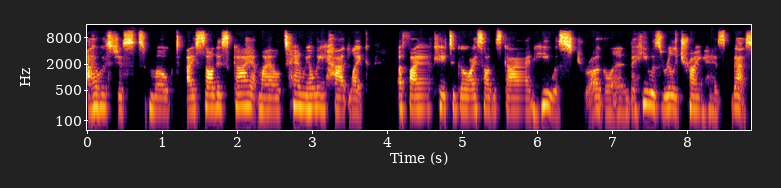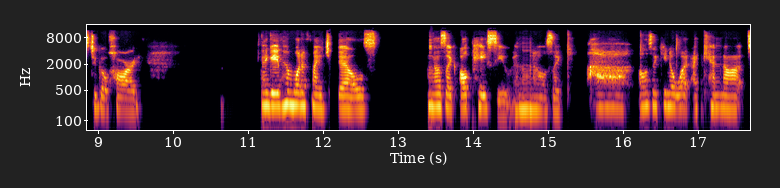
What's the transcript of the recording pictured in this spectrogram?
I was just smoked. I saw this guy at mile 10. We only had like a 5K to go. I saw this guy and he was struggling, but he was really trying his best to go hard. I gave him one of my gels and I was like, I'll pace you. And then I was like, ah, I was like, you know what? I cannot.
